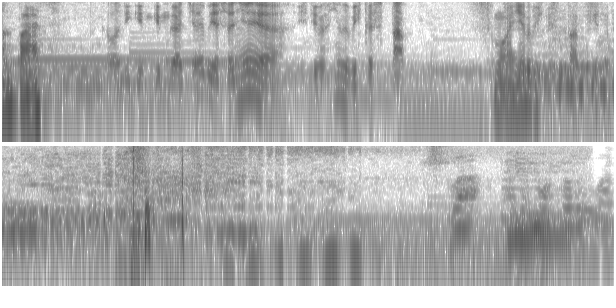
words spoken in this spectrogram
ampas. Kalau di game-game gacha biasanya ya istilahnya lebih ke stat. Semuanya lebih ke stat gitu. wah ada motor lewat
